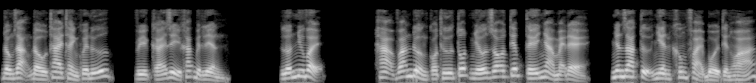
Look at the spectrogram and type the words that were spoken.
đồng dạng đầu thai thành quê nữ, vì cái gì khác biệt liền. Lớn như vậy, hạ vãn đường có thứ tốt nhớ rõ tiếp tế nhà mẹ đẻ, nhân ra tự nhiên không phải bồi tiền hóa,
